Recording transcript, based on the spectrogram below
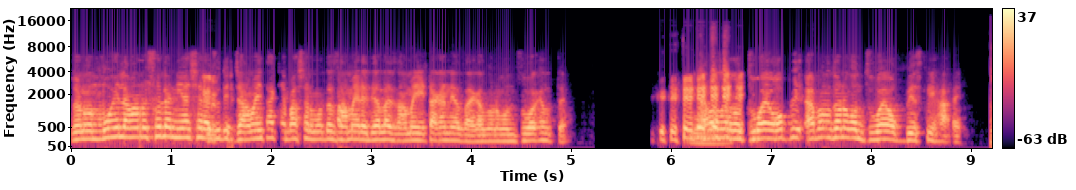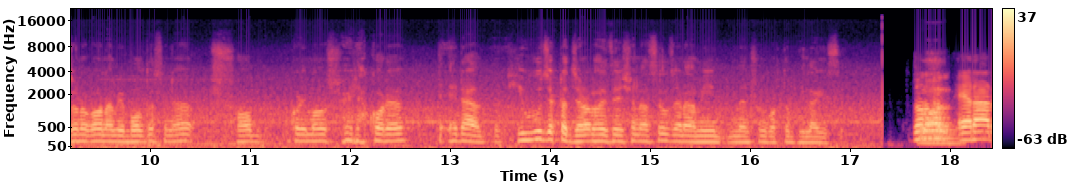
জনগণ মহিলা মানুষ হলে নিয়ে আসে যদি জামাই থাকে বাসার মধ্যে জামাইরে দেওয়া জামাই টাকা নেওয়া জায়গা জনগণ জুয়া খেলতে। এবং জনগণ জুয়ায় এবং জনগণ জুয়ায় অবভিয়াসলি হারে। জনগণ আমি বলতেছি না সব গরিব মানুষ এটা করে এটা হিউজ একটা জেনারেলাইজেশন আছে যেটা আমি মেনশন করতে ভুলে গেছি। জনগণ. এরার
